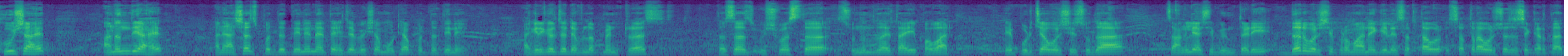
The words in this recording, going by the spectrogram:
खुश आहेत आनंदी आहेत. आणि अशाच पद्धतीने नाही तर ह्याच्यापेक्षा मोठ्या पद्धतीने ॲग्रिकल्चर डेव्हलपमेंट ट्रस्ट तसंच विश्वस्त सुनंदाताई पवार हे पुढच्या वर्षीसुद्धा चांगली अशी भीमतडी दरवर्षीप्रमाणे गेले सत्ता सतरा वर्ष जसे करतात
